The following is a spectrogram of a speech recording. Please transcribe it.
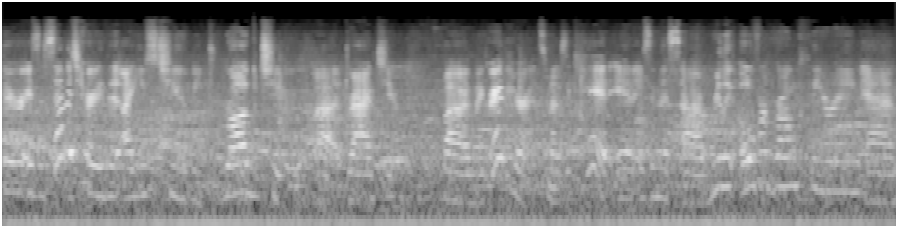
there is a cemetery that I used to be drugged to, uh, dragged to by my grandparents when I was a kid, and it's in this uh, really overgrown clearing and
